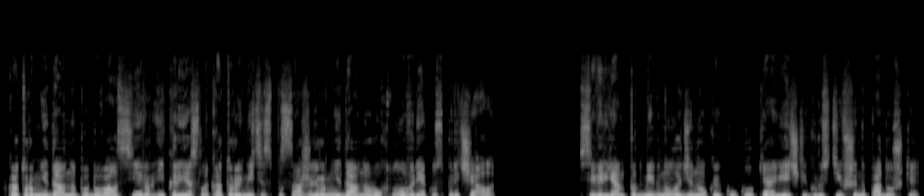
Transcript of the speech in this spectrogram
в котором недавно побывал Север, и кресло, которое вместе с пассажиром недавно рухнуло в реку с причала. Северьян подмигнул одинокой куколке овечки, грустившей на подушке.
